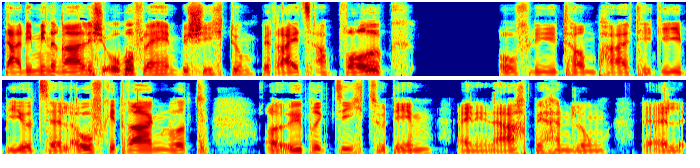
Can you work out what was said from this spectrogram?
Da die mineralische Oberflächenbeschichtung bereits ab Werk auf Linithermpal TG Biozell aufgetragen wird, erübrigt sich zudem eine Nachbehandlung der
